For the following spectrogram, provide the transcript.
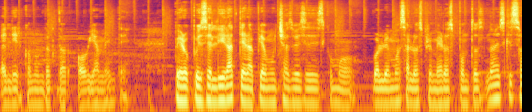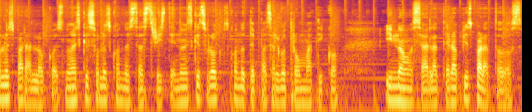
el ir con un doctor, obviamente. Pero pues el ir a terapia muchas veces es como volvemos a los primeros puntos. No es que solo es para locos, no es que solo es cuando estás triste, no es que solo es cuando te pasa algo traumático. Y no, o sea, la terapia es para todos.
